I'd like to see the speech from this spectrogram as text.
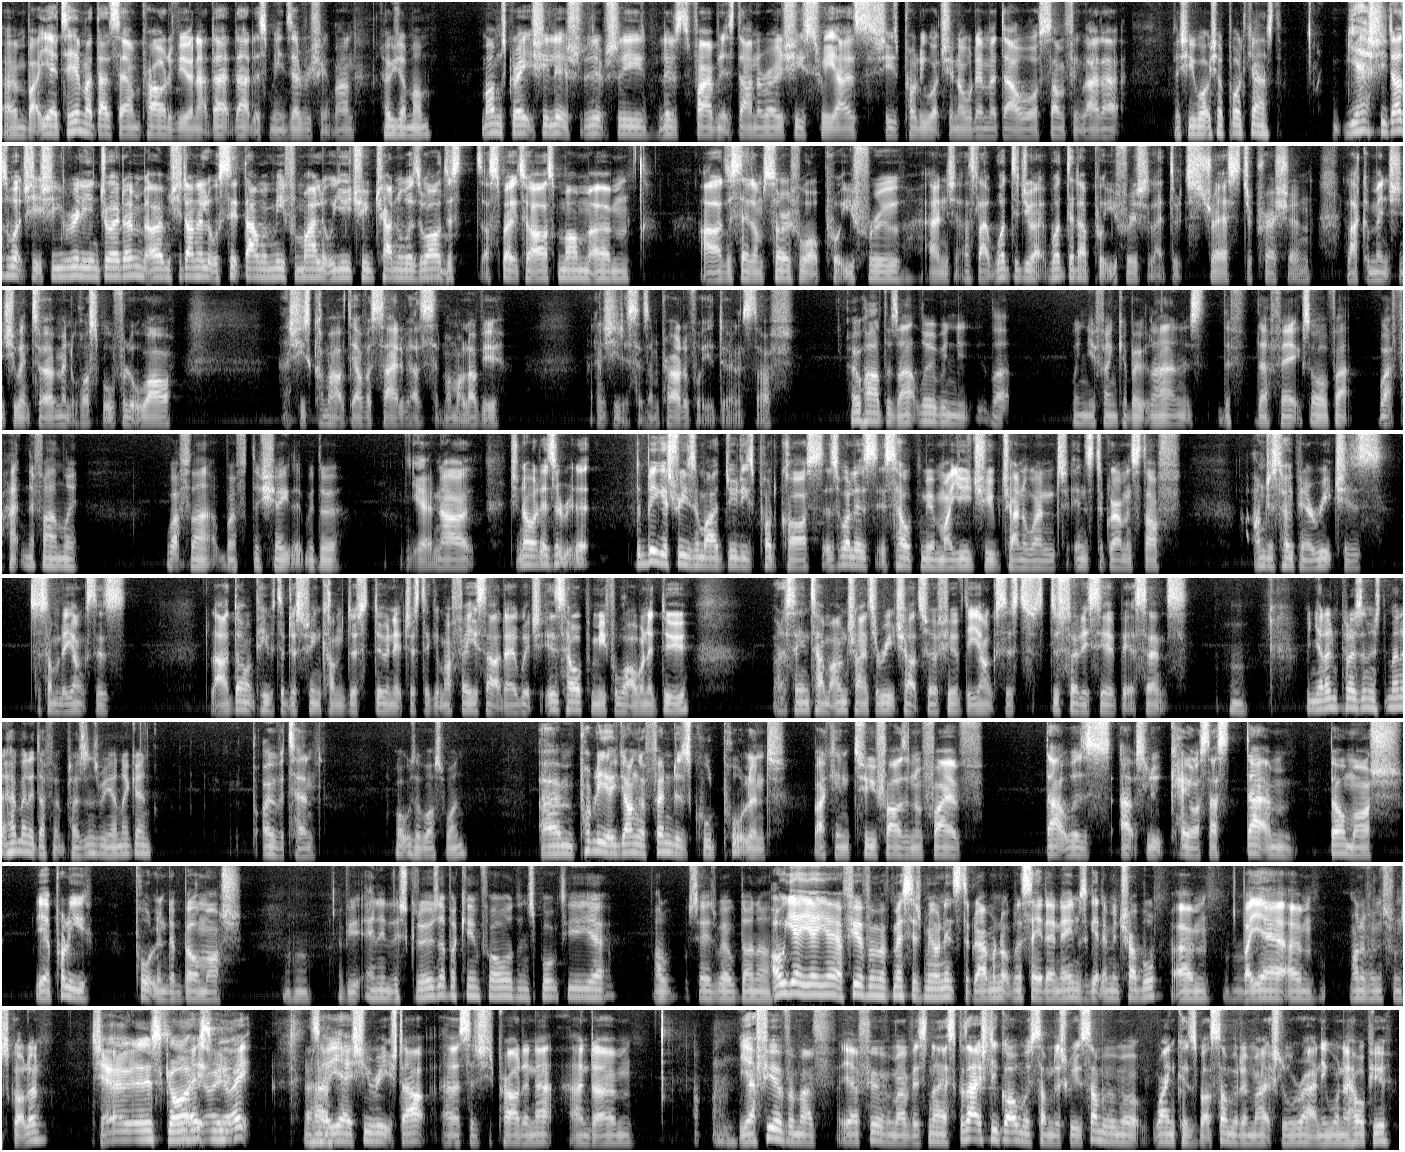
Um, but yeah, to hear my dad say I'm proud of you and that that, that just means everything, man. How's your mum? Mum's great. She literally, literally lives five minutes down the road. She's sweet as she's probably watching old Emmerdale or something like that. Does she watch your podcast? Yeah, she does watch it. She really enjoyed them. Um, she done a little sit down with me for my little YouTube channel as well. Just I spoke to her, asked mum. Um, I just said I'm sorry for what I put you through, and I was like, "What did you? What did I put you through?" She's like, "Stress, depression." Like I mentioned, she went to a mental hospital for a little while, and she's come out the other side of it. I just said, mom, I love you," and she just says, "I'm proud of what you're doing and stuff." How hard is that, Lou, when you that when you think about that and it's the the effects of that with hitting the family, with that, with the shit that we do? Yeah, no. Do you know what? There's a re- the biggest reason why I do these podcasts, as well as it's helping me with my YouTube channel and Instagram and stuff. I'm just hoping it reaches to some of the youngsters. Like I don't want people to just think I'm just doing it just to get my face out there, which is helping me for what I want to do. But at the same time, I'm trying to reach out to a few of the youngsters just so they see a bit of sense. When you're in prison, at the minute, how many different prisons were you in again? Over ten. What was the worst one? Um, probably a young offenders called Portland back in 2005. That was absolute chaos. That's that and Belmarsh. Yeah, probably Portland and Belmarsh. Have you any of the screws ever came forward and spoke to you yet? Or says well done? Or, Oh yeah, yeah, yeah. A few of them have messaged me on Instagram. I'm not going to say their names and get them in trouble. Um, but yeah, um, one of them's from Scotland. shout out to the Scots. Wait, wait, wait. Uh-huh. So yeah, she reached out, uh, said she's proud in that, and um, yeah, a few of them have. Yeah, a few of them have. It's nice because I actually got on with some of the screws. Some of them are wankers, but some of them are actually all right, and they want to help you.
